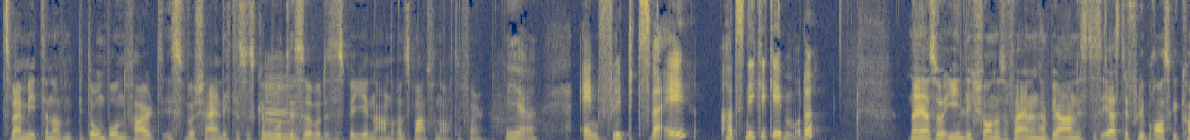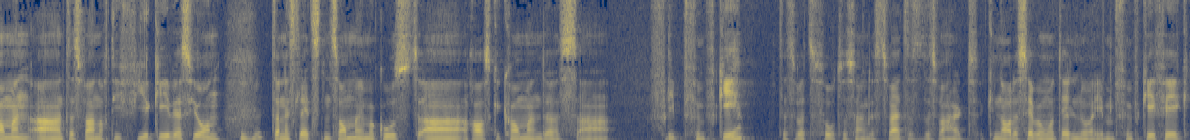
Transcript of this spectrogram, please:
zwei Metern auf den Betonboden fällt, ist wahrscheinlich, dass es kaputt mhm. ist, aber das ist bei jedem anderen Smartphone auch der Fall. Ja. Ein Flip 2 hat es nie gegeben, oder? Naja, so ähnlich schon. Also vor eineinhalb Jahren ist das erste Flip rausgekommen. Äh, das war noch die 4G-Version. Mhm. Dann ist letzten Sommer im August äh, rausgekommen das äh, Flip 5G. Das war sozusagen das zweite. Also das war halt genau dasselbe Modell, nur eben 5G-fähig.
